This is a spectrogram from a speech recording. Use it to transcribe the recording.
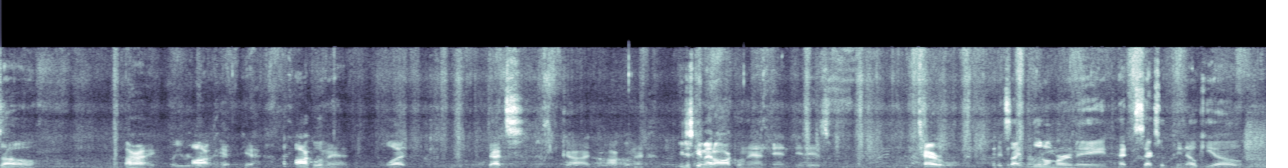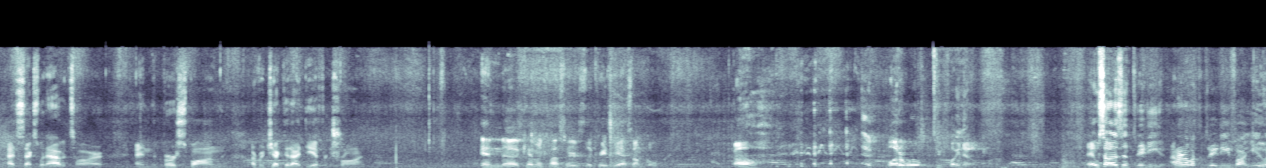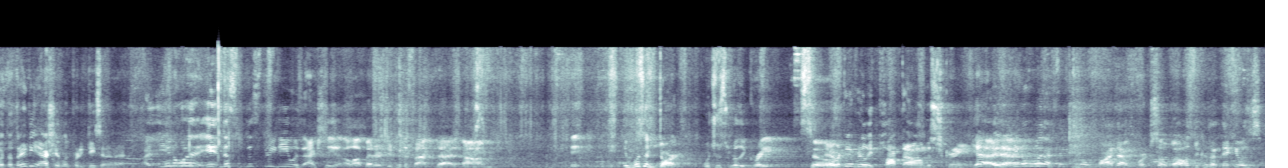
So, all right. Are you Aqu- yeah, yeah. Aquaman. What? That's God, Aquaman. You just came out of Aquaman, and it is terrible. It's like Little Mermaid had sex with Pinocchio, had sex with Avatar, and the birth spawned a rejected idea for Tron. And uh, Kevin Costner is the crazy ass uncle. Oh, Waterworld oh. 2.0. and we saw this in 3D. I don't know about the 3D about you, but the 3D actually looked pretty decent in there. I, you know what? It, this this 3D was actually a lot better due to the fact that um, it, it wasn't dark, which was really great. So Everything really popped out on the screen. Yeah, And yeah. You know what? I think you know why that worked so well is because I think it was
